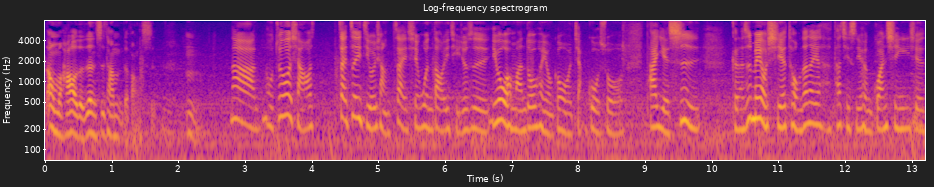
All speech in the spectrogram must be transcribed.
让我们好好的认识他们的方式。嗯，那我最后想要在这一集，我想再先问到一题，就是因为我蛮多朋友跟我讲过说，说他也是可能是没有协同，但是他其实也很关心一些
